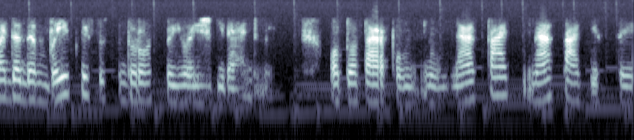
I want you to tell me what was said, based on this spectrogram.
padedam vaikui susidoroti su jo išgyvenimais. O tuo tarpu nu, mes, patys, mes patys, tai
